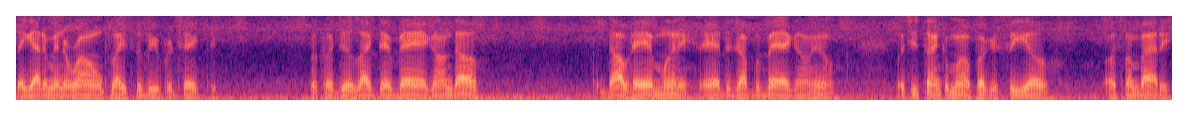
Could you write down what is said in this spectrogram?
they got him in the wrong place to be protected. Because just like that bag on Dolph, Dolph had money. They had to drop a bag on him. But you think a motherfucking CEO or somebody,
